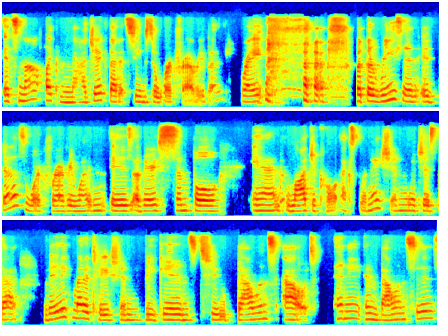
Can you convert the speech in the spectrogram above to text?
it's not like magic that it seems to work for everybody, right? Mm-hmm. but the reason it does work for everyone is a very simple and logical explanation, which is that Vedic meditation begins to balance out any imbalances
